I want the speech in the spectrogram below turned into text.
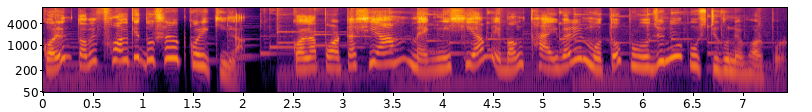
করেন, তবে ফলকে দোষারোপ করে কি লাভ? কলা, পটাশিয়াম, ম্যাগনেশিয়াম এবং ফাইবারের মতো প্রয়োজনীয় পুষ্টিগুণে ভরপুর।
